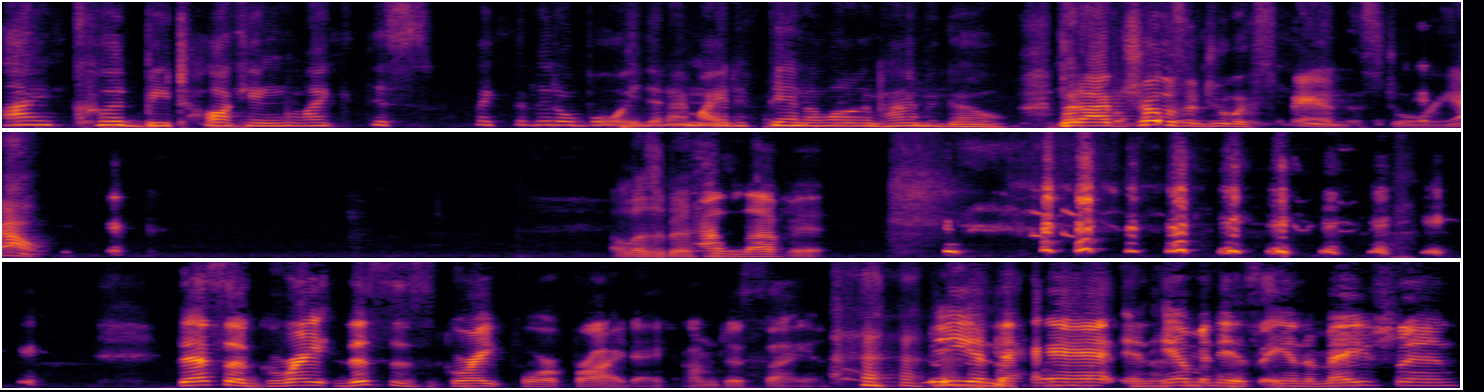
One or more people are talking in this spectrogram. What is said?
I could be talking like this, like the little boy that I might have been a long time ago. But I've chosen to expand the story out. Elisabeth. I love it. That's a great. This is great for a Friday. I'm just saying. Me and the hat, and him and his animation,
